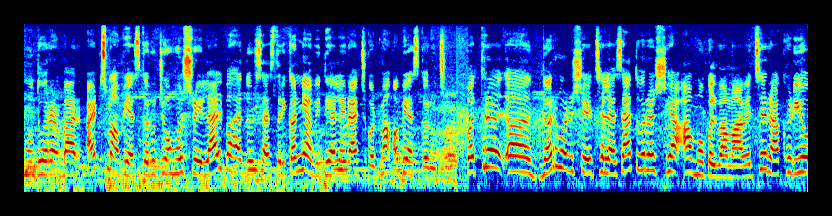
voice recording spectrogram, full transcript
હું ધોરણ બાર આર્ટ્સમાં અભ્યાસ કરું છું. હું શ્રી લાલ બહાદુર શાસ્ત્રી કન્યા વિદ્યાલય રાજકોટમાં અભ્યાસ કરું છું. પત્ર દર વર્ષે છેલ્લા સાત વર્ષથી આ મોકલવામાં આવે છે. રાખડીઓ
